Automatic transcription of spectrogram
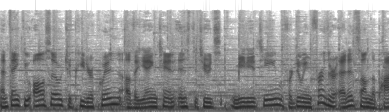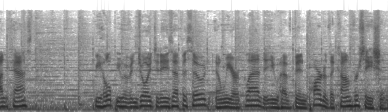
And thank you also to Peter Quinn of the Yang-Tan Institute's media team for doing further edits on the podcast. We hope you have enjoyed today's episode, and we are glad that you have been part of the conversation.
